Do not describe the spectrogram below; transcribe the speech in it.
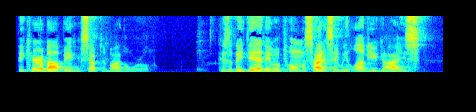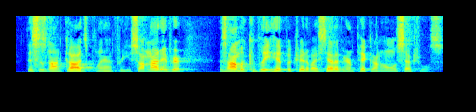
They care about being accepted by the world. Because if they did, they would pull them aside and say, We love you guys. This is not God's plan for you. So I'm not up here. Listen, I'm a complete hypocrite if I stand up here and pick on homosexuals.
